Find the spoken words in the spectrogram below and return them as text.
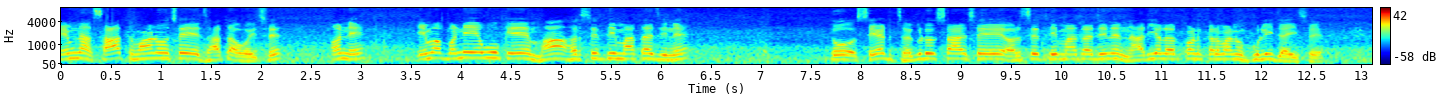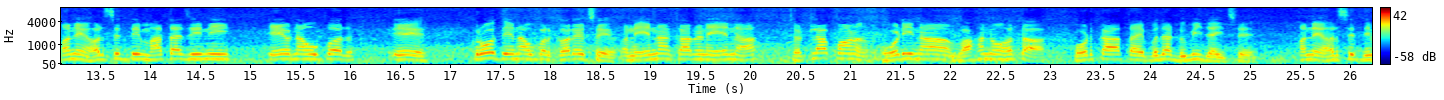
એમના સાત વાણો છે એ જાતા હોય છે. અને એમાં બને એવું કે મા હરસિદ્ધિ માતાજીને તો શેઠ ઝઘડુસા છે એ હરસિદ્ધિ માતાજીને નારિયેળ અર્પણ કરવાનું ભૂલી જાય છે. અને હરસિદ્ધિ માતાજીની એના ઉપર એ ક્રોધ એના ઉપર કરે છે અને એના કારણે એના જેટલા પણ હોડીના વાહનો હતા, હોડકા હતા એ બધા ડૂબી જાય છે. અને હરસિદ્ધિ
